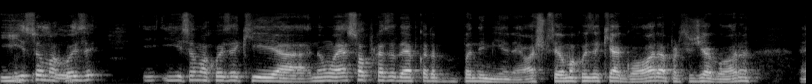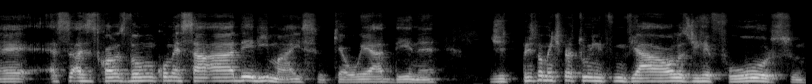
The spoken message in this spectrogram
E isso pessoas. é uma coisa e, isso é uma coisa que uh, não é só por causa da época da pandemia, né? Eu acho que isso é uma coisa que agora, a partir de agora, é, as escolas vão começar a aderir mais, que é o EAD, né? De, principalmente para tu enviar aulas de reforço,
